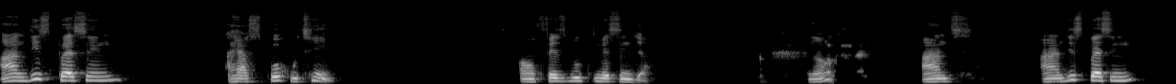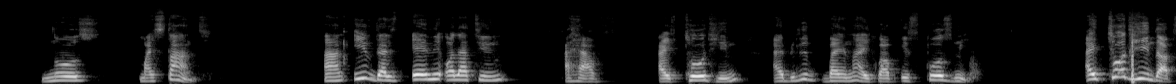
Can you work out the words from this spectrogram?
and this person, I have spoke with him on Facebook Messenger, you know, and and this person knows my stand. And if there is any other thing i have i've told him i believe by now he could have exposed me i told him that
